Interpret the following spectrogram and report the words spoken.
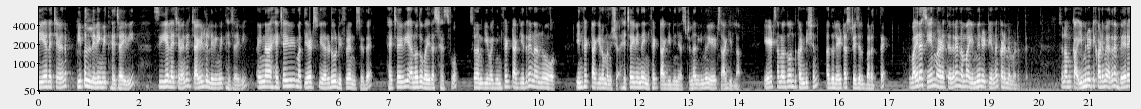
P L H I ಅಂದರೆ people living with H I V C L H I ಅಂದರೆ child living with H I V ಇನ್ನು ಹೆಚ್ ಐ ವಿ ಮತ್ತು ಏಡ್ಸ್ ಎರಡೂ ಡಿಫ್ರೆನ್ಸ್ ಇದೆ. ಹೆಚ್ ಐ ವಿ ಅನ್ನೋದು ವೈರಸ್ ಹೆಸರು. ಸೊ ನನಗೆ ಇವಾಗ ಇನ್ಫೆಕ್ಟ್ ಆಗಿದ್ದರೆ ನಾನು ಇನ್ಫೆಕ್ಟ್ ಆಗಿರೋ ಮನುಷ್ಯ. ಹೆಚ್ ಐ ವಿಯಿಂದ ಇನ್ಫೆಕ್ಟ್ ಆಗಿದ್ದೀನಿ ಅಷ್ಟೇ. ನನಗಿನ್ನೂ ಏಡ್ಸ್ ಆಗಿಲ್ಲ. ಏಡ್ಸ್ ಅನ್ನೋದು ಒಂದು ಕಂಡೀಷನ್ ಅದು ಲೇಟೆಸ್ಟ್ ಸ್ಟೇಜಲ್ಲಿ ಬರುತ್ತೆ. ವೈರಸ್ ಏನು ಮಾಡುತ್ತೆ ಅಂದರೆ ನಮ್ಮ ಇಮ್ಯುನಿಟಿಯನ್ನು ಕಡಿಮೆ ಮಾಡುತ್ತೆ. ಸೊ ನಮ್ಮ ಕ ಇಮ್ಯುನಿಟಿ ಕಡಿಮೆ ಆದರೆ ಬೇರೆ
